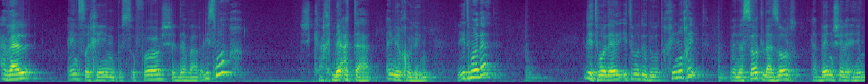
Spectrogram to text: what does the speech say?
אבל הם צריכים בסופו של דבר לשמוח. שכך מעתה הם יכולים להתמודד. להתמודד התמודדות חינוכית, ולנסות לעזור לבן שלהם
